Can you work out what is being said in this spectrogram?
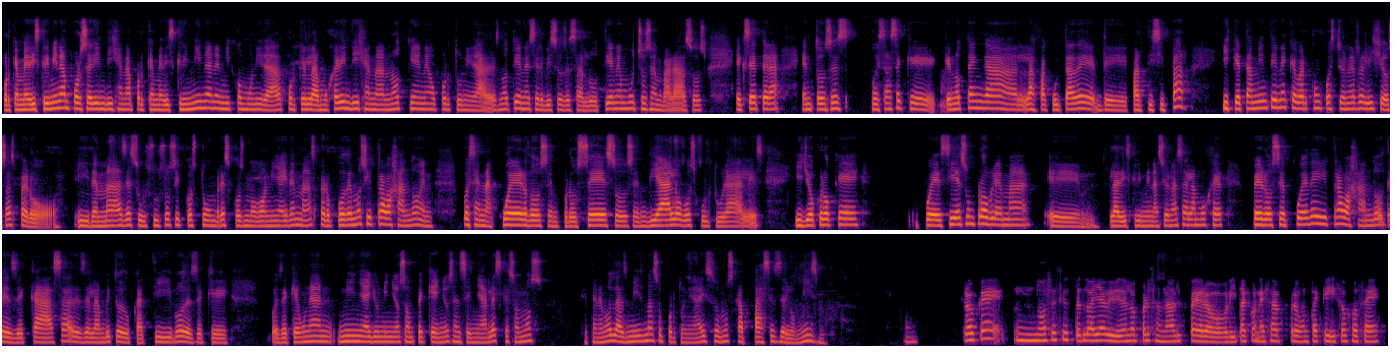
porque me discriminan por ser indígena, porque me discriminan en mi comunidad, porque la mujer indígena no tiene oportunidades, no tiene servicios de salud, tiene muchos embarazos, etcétera. Entonces, pues hace que, no tenga la facultad de, participar y que también tiene que ver con cuestiones religiosas, pero y demás de sus usos y costumbres, cosmogonía y demás, pero podemos ir trabajando en pues en acuerdos, en procesos, en diálogos culturales. Y yo creo que pues sí es un problema eh, la discriminación hacia la mujer, pero se puede ir trabajando desde casa, desde el ámbito educativo, desde que pues de que una niña y un niño son pequeños, enseñarles que somos, que tenemos las mismas oportunidades y somos capaces de lo mismo. Creo que, no sé si usted lo haya vivido en lo personal, pero ahorita con esa pregunta que hizo José,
